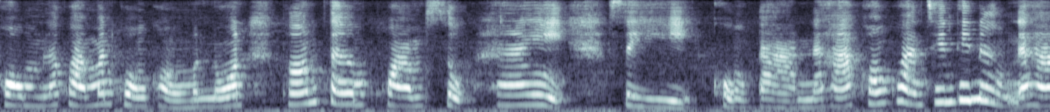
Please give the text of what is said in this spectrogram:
คมและความมั่นคงของมนุษย์ พร้อมเติมความสุขให้ 4 โครงการนะคะ ของขวัญชิ้นที่1นะคะ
